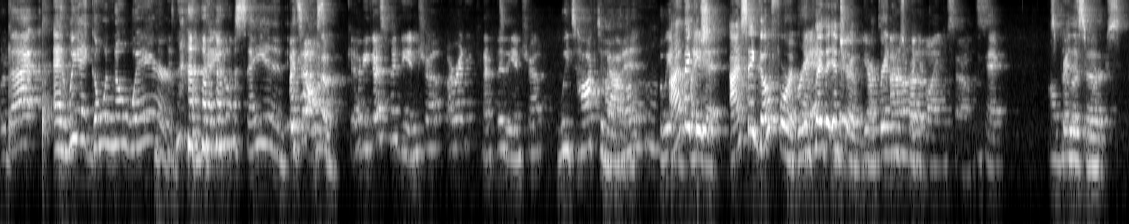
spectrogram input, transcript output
We're back. and we ain't going nowhere. Okay, you know what I'm saying? It's awesome. Have you guys played the intro already? Can I play the intro? We talked about it, Oh. but we I think you should. it. I say go for it. We're gonna play the intro. Yeah, Our I Brandon don't know was how the volume sounds. Okay. Let's I'll pray this it. works.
